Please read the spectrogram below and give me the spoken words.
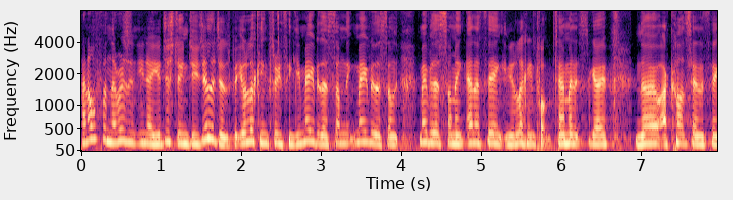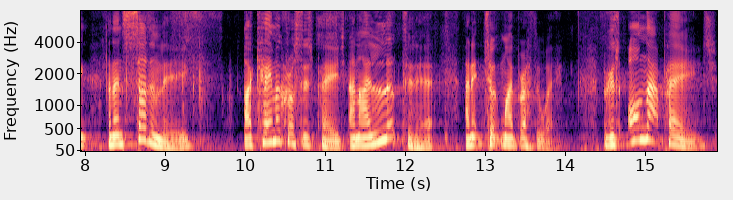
And often there isn't. You know, you're just doing due diligence, but you're looking through, thinking maybe there's something, maybe there's something, maybe there's something, anything. And you're looking clock 10 minutes to go. No, I can't say anything. And then suddenly, I came across this page and I looked at it, and it took my breath away, because on that page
